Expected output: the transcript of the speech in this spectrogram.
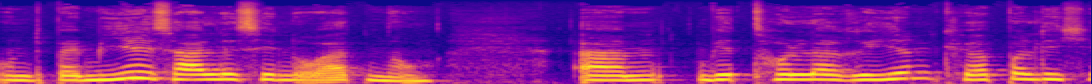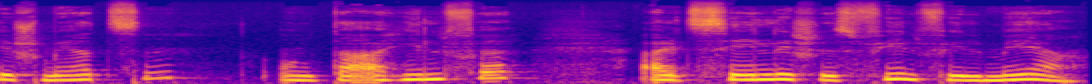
und bei mir ist alles in Ordnung. Ähm, wir tolerieren körperliche Schmerzen und da Hilfe als seelisches viel, viel mehr.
